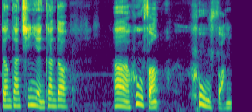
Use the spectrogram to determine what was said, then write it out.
当他亲眼看到 啊，护房，护房，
